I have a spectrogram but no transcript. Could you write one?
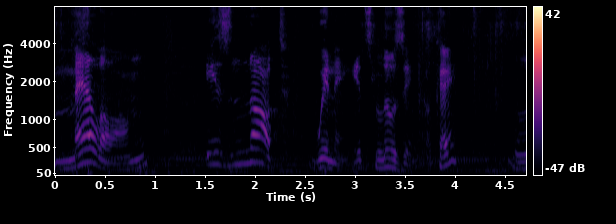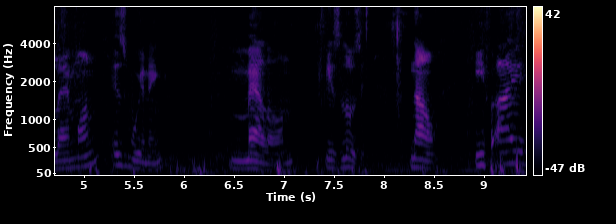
melon is not winning, it's losing, okay? Lemon is winning, melon is losing. Now, if I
